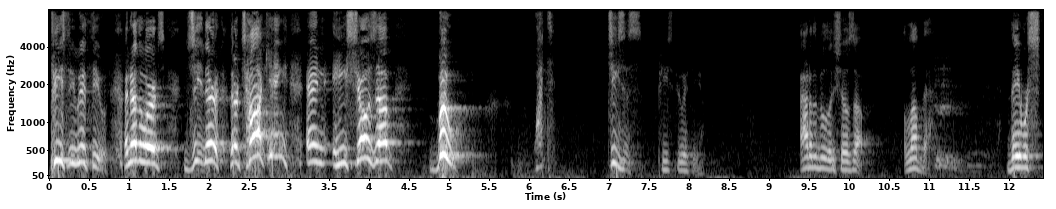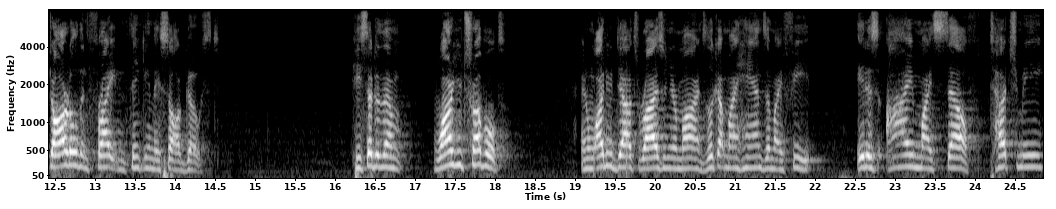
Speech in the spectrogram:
Peace be with you. In other words, they're, they're talking and he shows up, boo! What? Jesus, peace be with you out of the blue, shows up. I love that. They were startled and frightened, thinking they saw a ghost. He said to them, Why are you troubled? And why do doubts rise in your minds? Look at my hands and my feet. It is I myself. Touch me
